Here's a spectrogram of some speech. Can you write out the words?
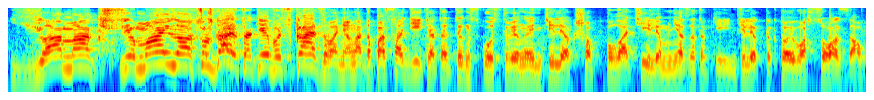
Я максимально осуждаю такие высказывания. Надо посадить этот искусственный интеллект, чтоб платили мне за такие интеллекты, кто его создал.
